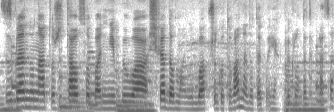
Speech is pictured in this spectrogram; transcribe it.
ze względu na to, że ta osoba nie była świadoma, nie była przygotowana do tego, jak wygląda ta praca.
